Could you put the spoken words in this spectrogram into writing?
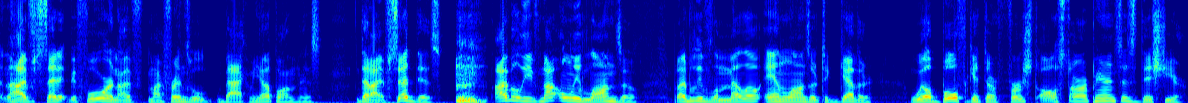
And I've said it before and I've my friends will back me up on this that I've said this. I believe not only Lonzo, but I believe LaMelo and Lonzo together will both get their first all-star appearances this year.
